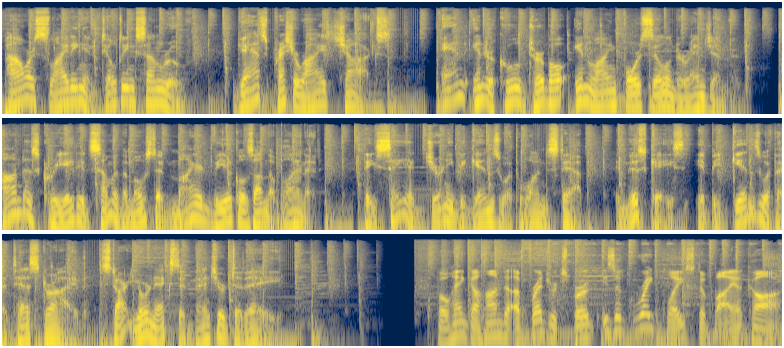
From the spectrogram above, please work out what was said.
power sliding and tilting sunroof, gas pressurized shocks, and intercooled turbo inline four-cylinder engine. Honda's created some of the most admired vehicles on the planet. They say a journey begins with one step. In this case, it begins with a test drive. Start your next adventure today. Pohanka Honda of Fredericksburg is a great place to buy a car.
